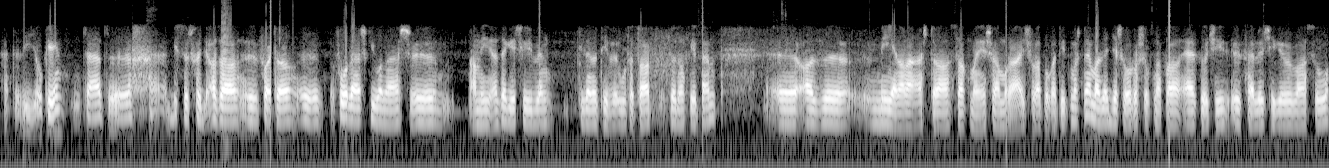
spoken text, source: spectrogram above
Hát ez így oké, okay. tehát biztos, hogy az a fajta forráskivonás, ami az egészségügyben 15 éve óta tart tulajdonképpen, az mélyen aláásta a szakmai és a morális alapokat. Itt most nem az egyes orvosoknak a elkölcsi felelősségéről van szó,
